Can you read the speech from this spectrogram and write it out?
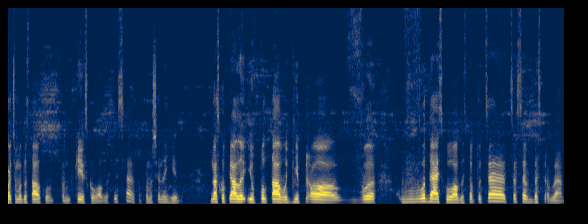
хочемо доставку там, в Київську область, і все, тобто машина їде. Нас купляли і в Полтаву, Дніпро, в, в Одеську область. Тобто це, це все без проблем.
